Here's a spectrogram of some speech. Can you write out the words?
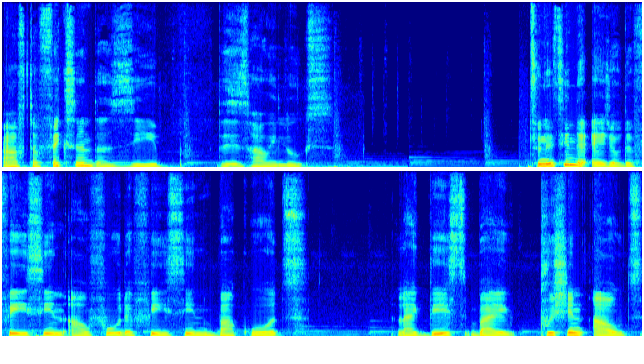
After fixing the zip, this is how it looks. To knitting the edge of the facing, I'll fold the facing backwards like this by pushing out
